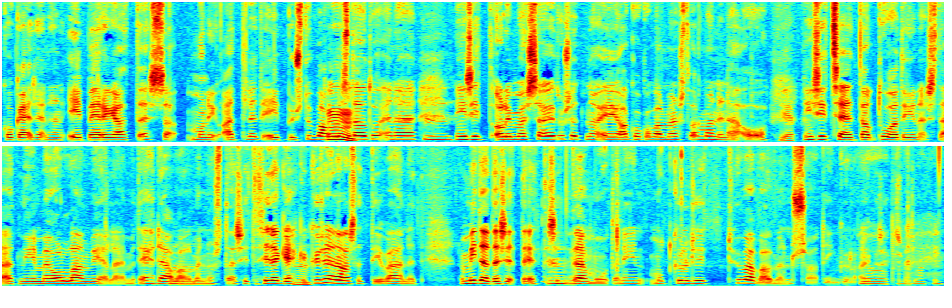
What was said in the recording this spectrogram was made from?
kokeeseenhan ei periaatteessa, moni ajattelee, että ei pysty valmistautua mm. enää. Mm. Niin sitten oli myös se ajatus, että no ei koko valmennusta varmaan enää ole. Jep. Niin sitten se, että tuotiin sitä, että niin me ollaan vielä ja me tehdään Mm. mm. valmennusta. Ja sitten sitäkin ehkä Mm. mm. kyseenalaistettiin vähän, että no mitä te sitten teette Mm. mm. sitten ja muuta. Niin, Mutta kyllä siitä hyvä valmennus saatiin kyllä Joo, aikaiseksi. todellakin.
